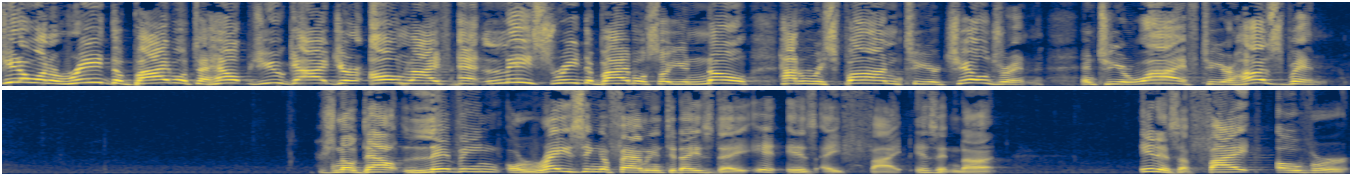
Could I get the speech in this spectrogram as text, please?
If you don't want to read the Bible to help you guide your own life, at least read the Bible so you know how to respond to your children and to your wife, to your husband. There's no doubt living or raising a family in today's day, it is a fight, is it not? It is a fight over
